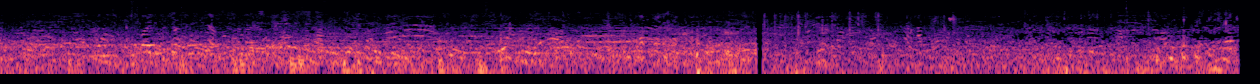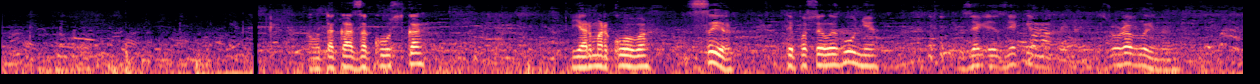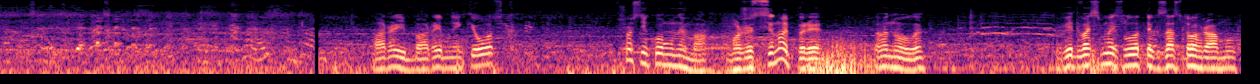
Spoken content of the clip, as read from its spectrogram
Отака закуска ярмаркова. Сир, типу селегуні. З, з яким? З журавлиною. А риба, рибний кіоск. Щось нікого нема. Може з ціною перегнули. Від 8 злотих за 100 грамів.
